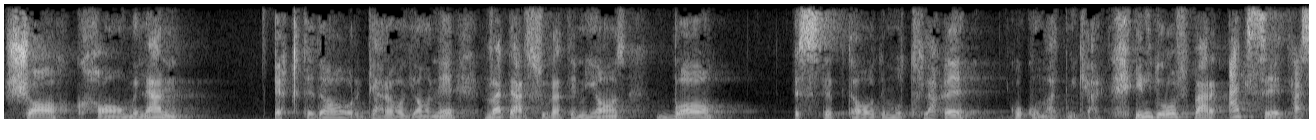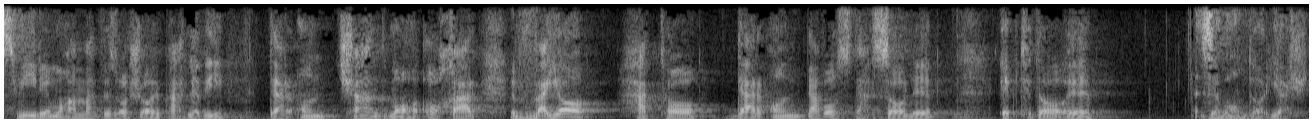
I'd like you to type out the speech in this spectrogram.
شاه کاملا اقتدار گرایانه و در صورت نیاز با استبداد مطلقه حکومت می‌کرد. یعنی درست برعکس تصویر محمد رضا شاه پهلوی در آن چند ماه آخر و یا حتی در آن دوازده سال ابتداع زمامداریش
